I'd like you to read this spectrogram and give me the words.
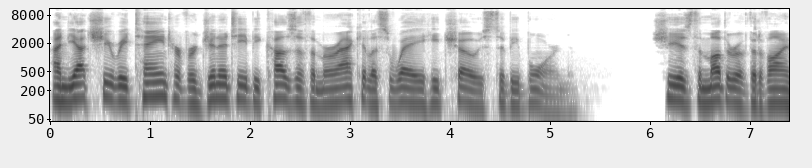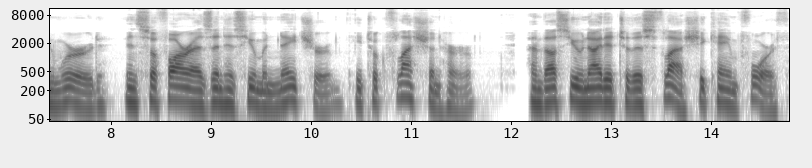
and yet she retained her virginity because of the miraculous way he chose to be born. She is the mother of the divine Word, in so far as in his human nature he took flesh in her, and thus united to this flesh he came forth,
